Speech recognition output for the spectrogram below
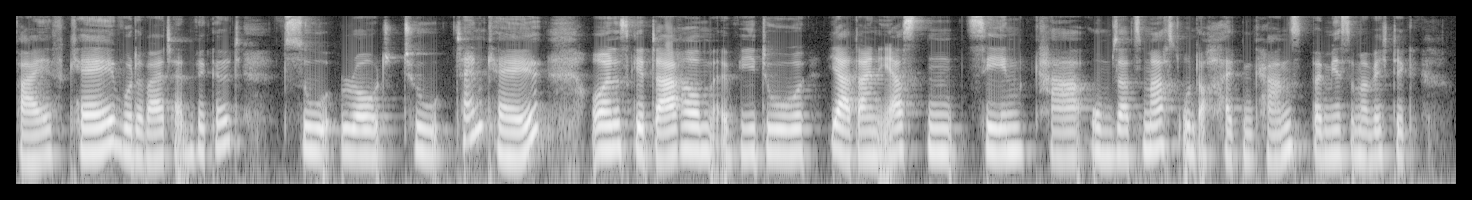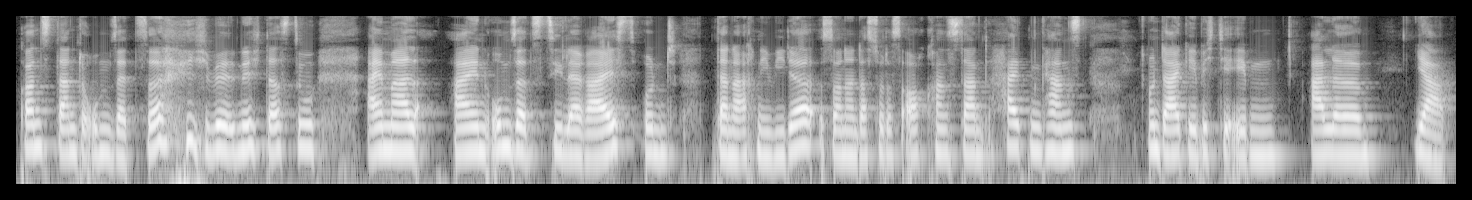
5K wurde weiterentwickelt zu Road to 10K und es geht darum, wie du ja deinen ersten 10K Umsatz machst und auch halten kannst. Bei mir ist immer wichtig konstante Umsätze. Ich will nicht, dass du einmal ein Umsatzziel erreichst und danach nie wieder, sondern dass du das auch konstant halten kannst und da gebe ich dir eben alle, ja,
